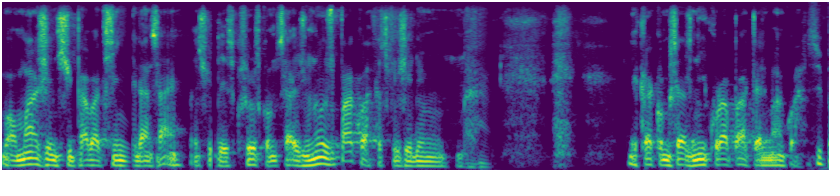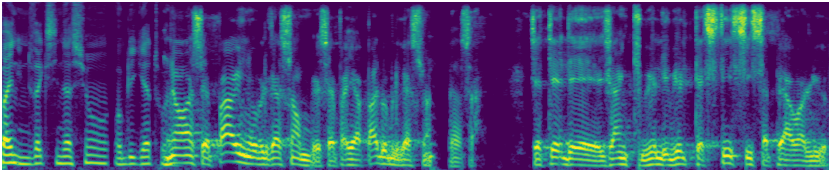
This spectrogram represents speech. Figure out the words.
Bon, moi, je ne suis pas vacciné dans ça, hein, parce que des choses comme ça, je n'ose pas, quoi, parce que j'ai des... des cas comme ça, je n'y crois pas tellement, quoi. C'est pas une vaccination obligatoire? Non, c'est pas une obligation. Il n'y a pas d'obligation dans ça. C'était des gens qui veulent, tester si ça peut avoir lieu.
